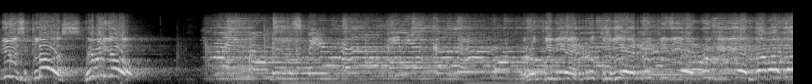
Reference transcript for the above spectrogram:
use close. Here we go. Rookie 10, rookie 10, rookie 10, rookie 10, está bailando.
